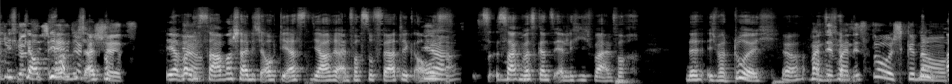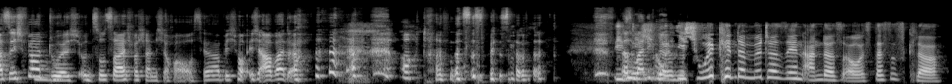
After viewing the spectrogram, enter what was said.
ich, ich glaube, die haben mich einfach, geschätzt. Ja, weil ja. ich sah wahrscheinlich auch die ersten Jahre einfach so fertig aus. Ja. Sagen wir es ganz ehrlich, ich war einfach ne, ich war durch, ja. Man, also man ist durch, genau. Also ich war mhm. durch und so sah ich wahrscheinlich auch aus, ja. Aber ich, ich arbeite auch dran, dass es besser wird. Die, die, Schul die Schulkindermütter sehen anders aus, das ist klar.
